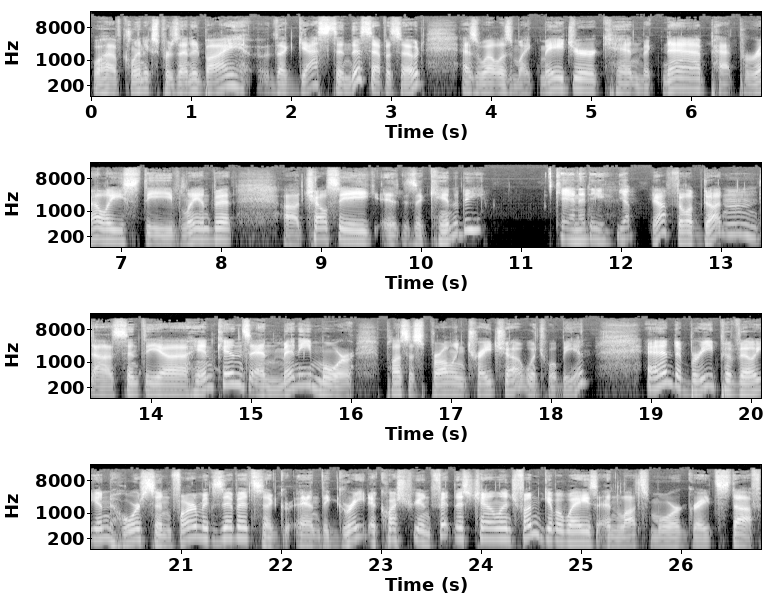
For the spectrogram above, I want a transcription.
We'll have clinics presented by the guests in this episode, as well as Mike Major, Ken McNabb, Pat Parelli, Steve Lantvit, uh, Chelsea, is it Kennedy? Kennedy, yep. Yeah, Philip Dutton, uh, Cynthia Hankins, and many more, plus a sprawling trade show, which we'll be in, and a breed pavilion, horse and farm exhibits, and the Great Equestrian Fitness Challenge, fun giveaways, and lots more great stuff.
